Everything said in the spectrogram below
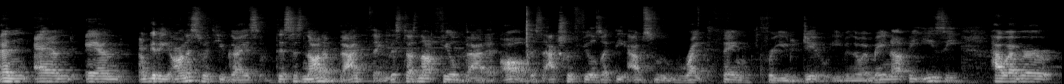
And and and I'm gonna be honest with you guys, this is not a bad thing. This does not feel bad at all. This actually feels like the absolute right thing for you to do, even though it may not be easy. However,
